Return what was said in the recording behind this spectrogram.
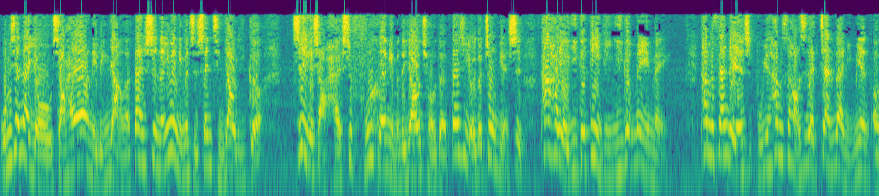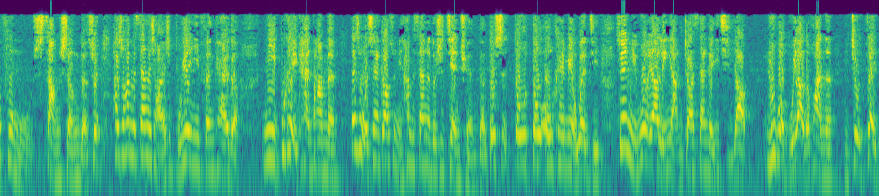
我们现在有小孩要让你领养了，但是呢，因为你们只申请要一个，这个小孩是符合你们的要求的，但是有一个重点是，他还有一个弟弟一个妹妹。”他们三个人是不愿，他们是好像是在战乱里面，呃，父母丧生的，所以他说他们三个小孩是不愿意分开的。你不可以看他们，但是我现在告诉你，他们三个都是健全的，都是都都 OK 没有问题。所以你如果要领养，你就要三个一起要。如果不要的话呢，你就再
